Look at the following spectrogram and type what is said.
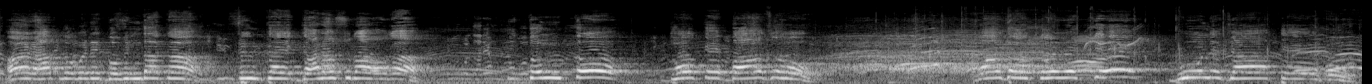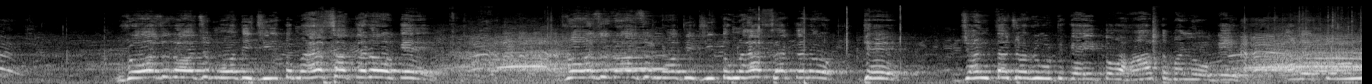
और आप लोगों ने गोविंदा का फ़िल्म का एक गाना सुना होगा। कि तुम तो धोखेबाज हो। वादा करके भूल जाते हो। रोज रोज मोदी जी, तुम ऐसा करोगे? रोज रोज मोदी जी, तुम ऐसा करोगे? जनता जो रूठ गई तो हाथ मलोगे। अरे तुम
